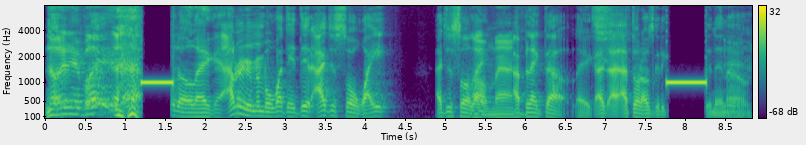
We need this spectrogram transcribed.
No, they didn't play it. no, like I don't even remember what they did. I just saw white. I just saw like, Oh, man. I blanked out. Like I, I, I thought I was gonna, and then um,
